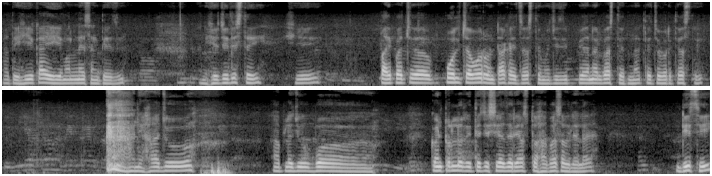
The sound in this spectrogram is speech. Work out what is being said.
आता हे काय आहे हे मला नाही सांगता यायचं. आणि हे जे दिसतंय हे पाईपाच्या पोलच्या वरून टाकायचं असते म्हणजे जे पॅनल बसतात ना त्याच्यावरती असते. आणि हा जो आपला जो ब कंट्रोलर आहे त्याच्या शेजारी असतो हा बसवलेला D C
